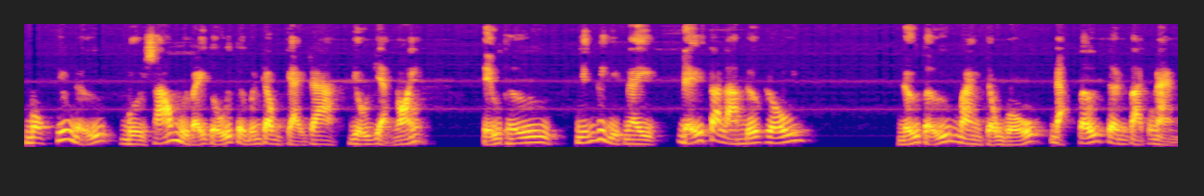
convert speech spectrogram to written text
Một thiếu nữ 16-17 tuổi từ bên trong chạy ra, vội vàng nói, Tiểu thư, những cái việc này để ta làm được rồi. Nữ tử mang chậu gỗ đặt tới trên tay của nàng,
